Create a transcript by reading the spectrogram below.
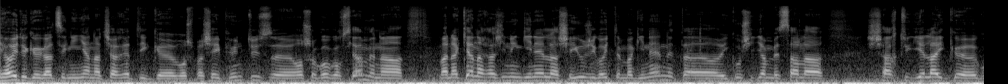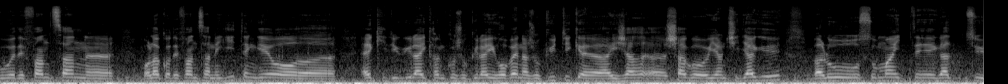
Bai, hoiduk galtzen ginean atxarretik uh, bospa sei puntuz uh, oso gogorzia, mena banakian arrazinen ginela sei uzi goiten baginen eta ikusi dian bezala sartu gelaik uh, gure defantzan, uh, holako defantzan egiten geho uh, elki dugulaik hanko jokulai hoben a jokutik, uh, aiza sago jantzi diagu, balu sumaite galtu,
